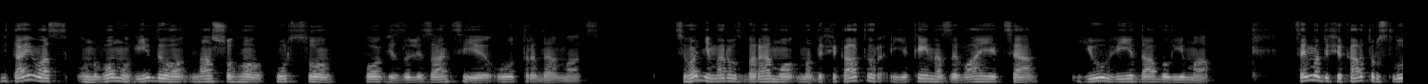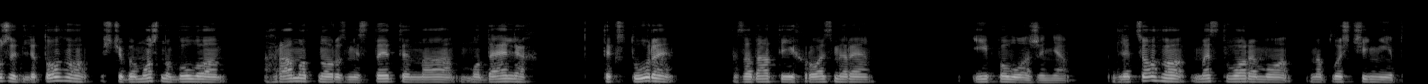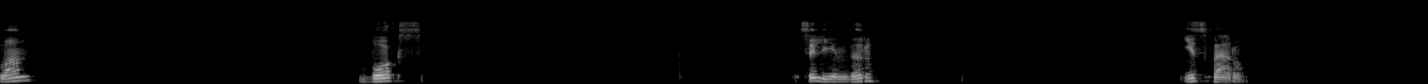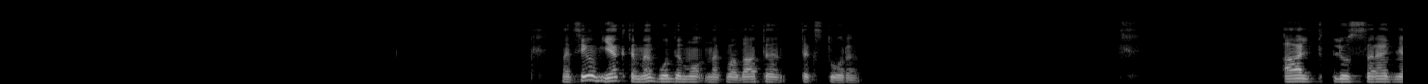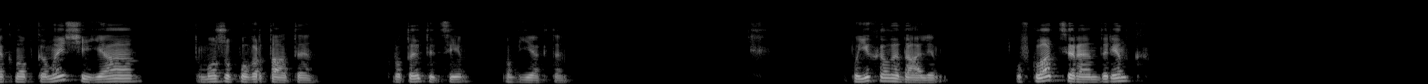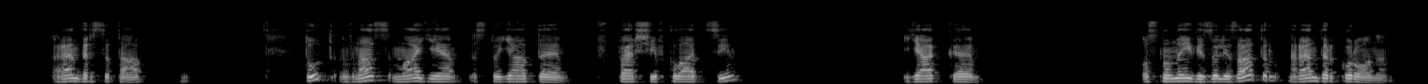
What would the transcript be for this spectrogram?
Вітаю вас у новому відео нашого курсу по візуалізації у 3D Max. Сьогодні ми розберемо модифікатор, який називається UVWMap. Цей модифікатор служить для того, щоб можна було грамотно розмістити на моделях текстури, задати їх розміри і положення. Для цього ми створимо на площині план. Бокс, циліндр і сферу. На ці об'єкти ми будемо накладати текстури. Alt плюс середня кнопка миші я можу повертати, крутити ці об'єкти. Поїхали далі. У вкладці Rendering, Render Setup. Тут в нас має стояти в першій вкладці як е, основний візуалізатор рендер корона.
